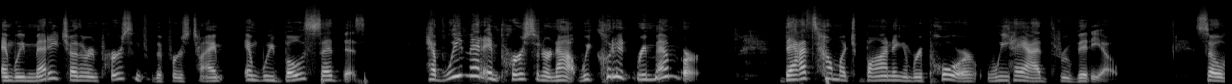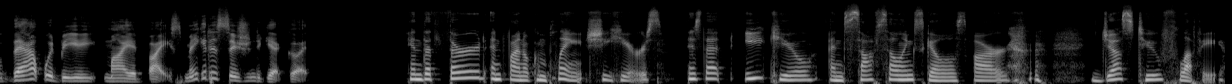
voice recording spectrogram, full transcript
and we met each other in person for the first time and we both said this. Have we met in person or not? We couldn't remember. That's how much bonding and rapport we had through video. So that would be my advice. Make a decision to get good. And the third and final complaint she hears is that EQ and soft selling skills are just too fluffy.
